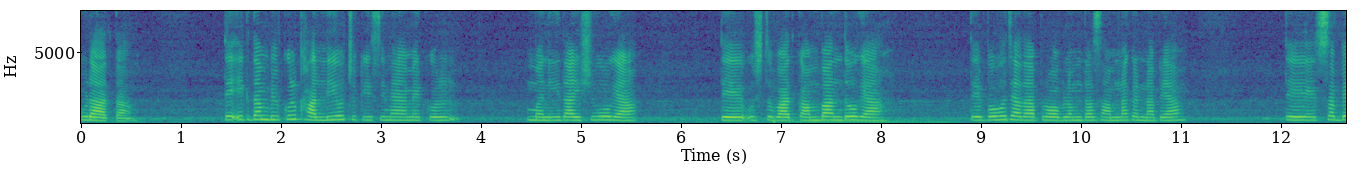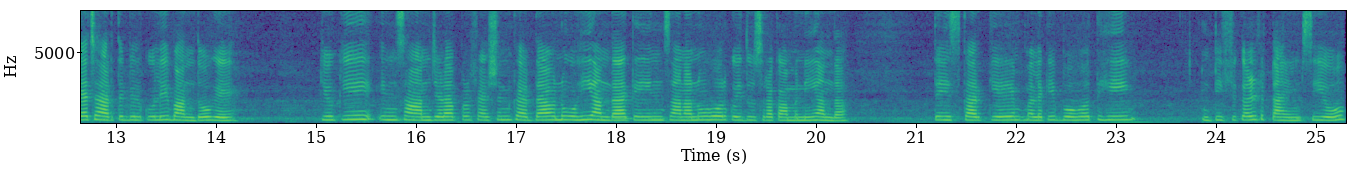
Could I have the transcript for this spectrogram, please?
ਉਡਾਤਾ। ਤੇ ਇੱਕਦਮ ਬਿਲਕੁਲ ਖਾਲੀ ਹੋ ਚੁੱਕੀ ਸੀ ਮੈਂ, ਮੇਰੇ ਕੋਲ ਮਨੀ ਦਾ ਇਸ਼ੂ ਹੋ ਗਿਆ ਤੇ ਉਸ ਤੋਂ ਬਾਅਦ ਕੰਮ ਬੰਦ ਹੋ ਗਿਆ ਤੇ ਬਹੁਤ ਜ਼ਿਆਦਾ ਪ੍ਰੋਬਲਮ ਦਾ ਸਾਹਮਣਾ ਕਰਨਾ ਪਿਆ। ਅਤੇ ਸੱਭਿਆਚਾਰ ਤਾਂ ਬਿਲਕੁਲ ਹੀ ਬੰਦ ਹੋ ਗਏ। ਕਿਉਂਕਿ ਇਨਸਾਨ ਜਿਹੜਾ ਪ੍ਰੋਫੈਸ਼ਨ ਕਰਦਾ, ਉਹਨੂੰ ਉਹੀ ਆਉਂਦਾ ਕਈ ਇਨਸਾਨਾਂ ਨੂੰ ਹੋਰ ਕੋਈ ਦੂਸਰਾ ਕੰਮ ਨਹੀਂ ਆਉਂਦਾ ਅਤੇ ਇਸ ਕਰਕੇ ਮਤਲਬ ਕਿ ਬਹੁਤ ਹੀ ਡਿਫਿਕਲਟ ਟਾਈਮ ਸੀ ਉਹ।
